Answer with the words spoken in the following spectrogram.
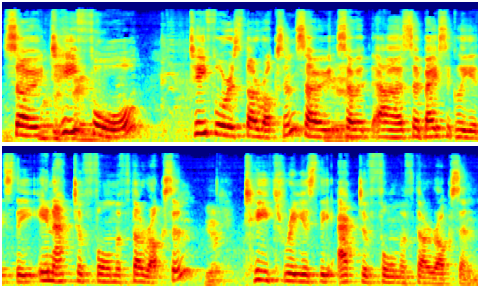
So What's T stand four, T four is thyroxine. So Yeah. so it, uh, so basically, it's the inactive form of thyroxine. Yep. T three is the active form of thyroxine.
